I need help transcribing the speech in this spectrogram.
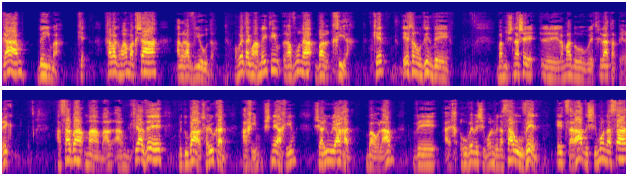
גם באימה. כן. עכשיו הגמרא מקשה על רב יהודה. אומרת הגמרא, מיטיב רב הונא בר חייא, כן? יש לנו דין ב... במשנה שלמדנו בתחילת הפרק, בה מאמר, המקרה הזה מדובר שהיו כאן אחים, שני אחים, שהיו יחד בעולם, ראובן ושמעון, ונשא ראובן את שרה, ושמעון נשא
